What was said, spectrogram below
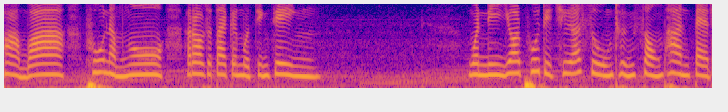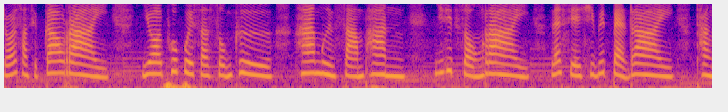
ความว่า ผู้นำโง่ เราจะตายกันหมดจริง ๆ วันนี้ยอดผู้ติดเชื้อสูงถึง 2,839 ราย ยอดผู้ป่วยสะสมคือ 53,022 ราย และเสียชีวิต 8 ราย ทั้ง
